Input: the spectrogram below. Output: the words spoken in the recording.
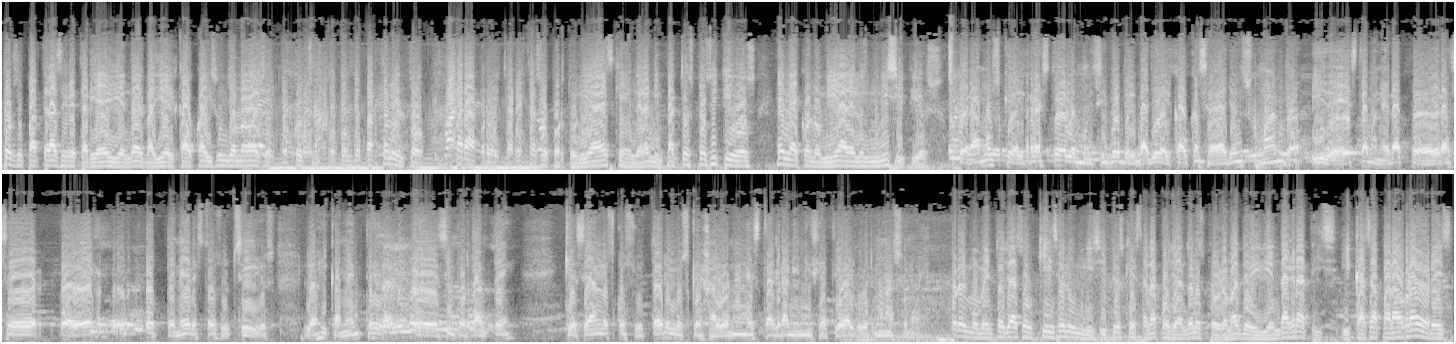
Por su parte, la Secretaría de Vivienda del Valle del Cauca hizo un llamado al sector constructor del departamento para aprovechar oportunidades que generan impactos positivos en la economía de los municipios. Esperamos que el resto de los municipios del Valle del Cauca se vayan sumando y de esta manera poder hacer, poder obtener estos subsidios. Lógicamente eh, es importante que sean los constructores los que jalonen esta gran iniciativa del gobierno nacional. Por el momento ya son 15 los municipios que están apoyando los programas de vivienda gratis y casa para ahorradores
